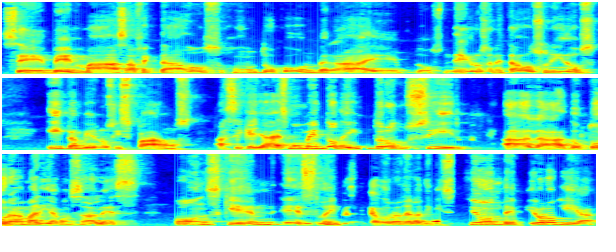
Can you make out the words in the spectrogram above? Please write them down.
se ven más afectados junto con ¿verdad? Eh, los negros en Estados Unidos y también los hispanos. Así que ya es momento de introducir a la doctora María González Pons, quien es la investigadora de la División de Biología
